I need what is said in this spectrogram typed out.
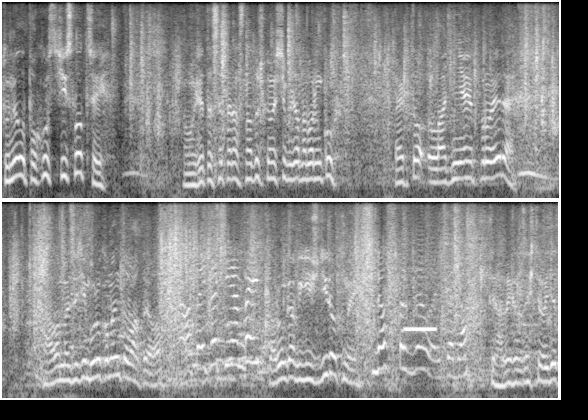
Tunel pokus číslo 3. A můžete se teda snad už konečně podívat na Barunku, jak to ladně projede. Ale mezi tím budu komentovat, jo. Ale teď začínám být Barunka vyjíždí do tmy. dost prdeli teda. Ty, já bych hrozně chtěl vidět,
